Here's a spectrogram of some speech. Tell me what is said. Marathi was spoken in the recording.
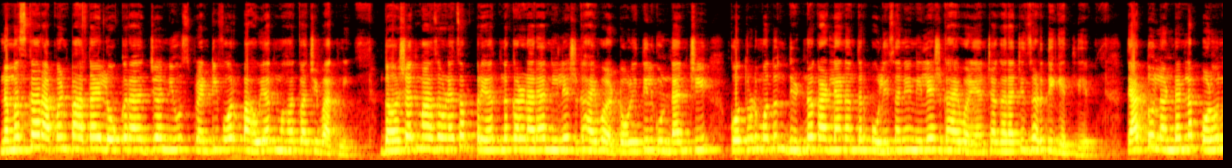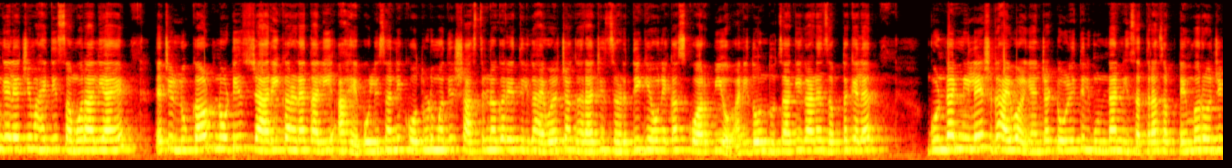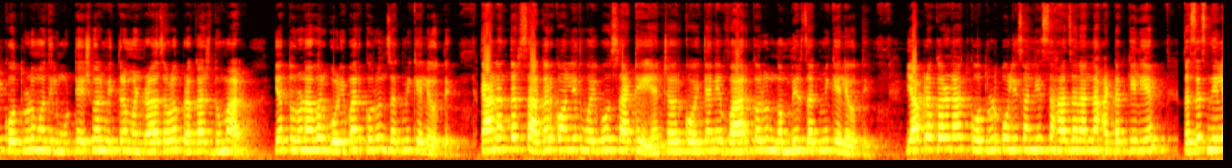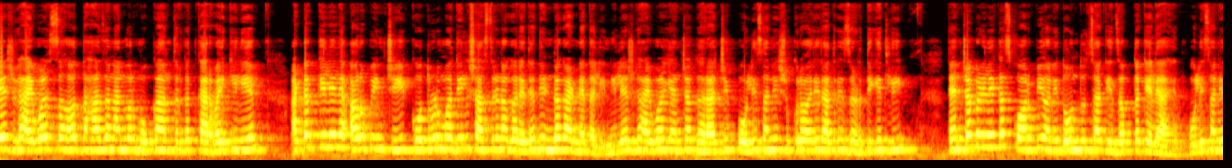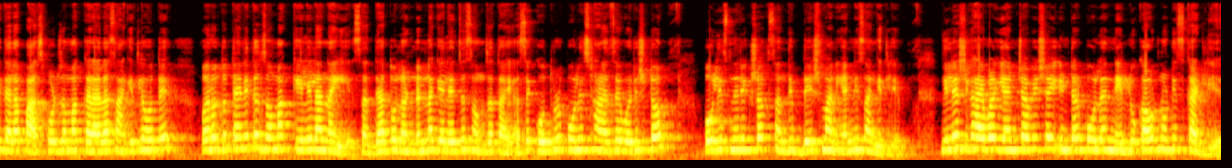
नमस्कार आपण पाहताय लोकराज्य न्यूज ट्वेंटी फोर. पाहूयात महत्त्वाची बातमी. दहशत माजवण्याचा प्रयत्न करणाऱ्या निलेश घायवळ टोळीतील गुंडांची कोथरूडमधून धिडणं काढल्यानंतर पोलिसांनी निलेश घायवळ यांच्या घराची झडती घेतली आहे. त्यात तो लंडनला पळून गेल्याची माहिती समोर आली आहे. त्याची लुकआउट नोटीस जारी करण्यात आली आहे. पोलिसांनी कोथरूडमधील शास्त्रीनगर येथील घायवळच्या घराची झडती घेऊन एका स्कॉर्पिओ आणि दोन दुचाकी गाड्या जप्त केल्यात. गुंड निलेश घायवळ यांच्या टोळीतील गुंडांनी सतरा सप्टेंबर रोजी कोथरूडमधील मुठेश्वर मित्र मंडळाजवळ प्रकाश धुमाळ या तरुणावर गोळीबार करून जखमी केले होते. त्यानंतर सागर कॉलनीत वैभव साठे यांच्यावर कोयत्याने वार करून गंभीर जखमी केले होते. या प्रकरणात कोथरूड पोलिसांनी सहा जणांना अटक केली आहे तसेच निलेश घायवळसह दहा जणांवर मोका अंतर्गत कारवाई केली आहे अटक केलेल्या आरोपींची कोथरूडमधील शास्त्रीनगर येथे धिंड काढण्यात आली. निलेश घायवळ यांच्या घराची पोलिसांनी शुक्रवारी रात्री झडती घेतली. त्यांच्याकडील एका स्कॉर्पिओ आणि दोन दुचाकी जप्त केल्या आहेत. पोलिसांनी त्याला पासपोर्ट जमा करायला सांगितले होते परंतु त्याने तो जमा केलेला नाहीये. सध्या तो लंडनला गेल्याचे समजत आहे असे कोथरूड पोलीस ठाण्याचे वरिष्ठ पोलीस निरीक्षक संदीप देशमान यांनी सांगितले. निलेश घायवळ यांच्याविषयी इंटरपोलने लुकआउट नोटीस काढली आहे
